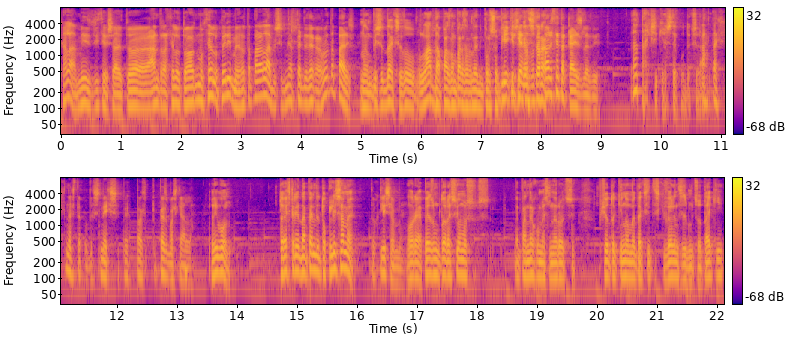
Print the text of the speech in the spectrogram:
Καλά, μην δίθεσαι τώρα. Άντρα θέλω, το άτομο θέλω. Περίμενε, θα τα παραλάβεις. Σε μια 5-10 χρόνια τα πάρεις. Να μου πεις εντάξει, εδώ λάντα πας να πάρεις από την αντιπροσωπεία Τι και σε και θα τα καθυστερά. πάρεις, δεν τα κάνεις δηλαδή; Α, εντάξει και στέκονται, ξέρω. Α, τα έχεις να στέκονται. Συνέχισε. Πε μας κι άλλα. Λοιπόν, το F35 το κλείσαμε; Το κλείσαμε. Ωραία, πες μου τώρα εσύ όμως, επανέρχομαι στην ερώτηση. Ποιο το κοινό μεταξύ της κυβέρνησης Μητσοτάκη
